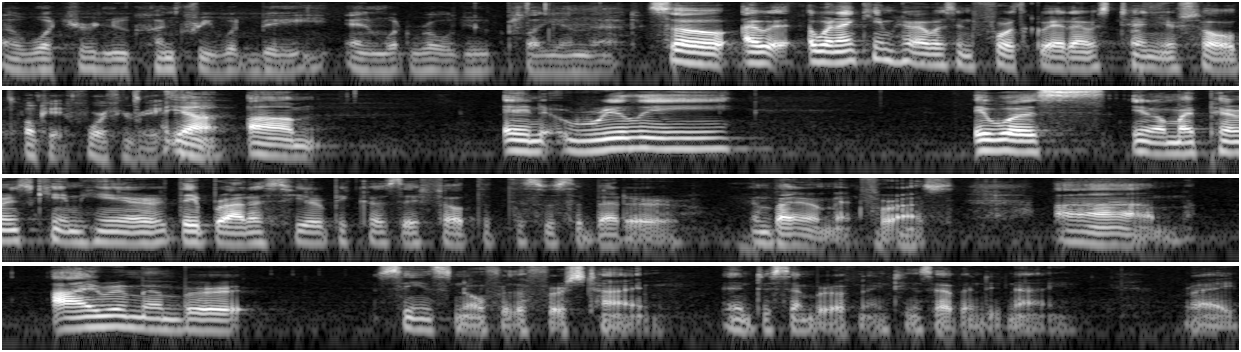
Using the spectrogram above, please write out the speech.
uh, what your new country would be, and what role you'd play in that? So I w when I came here, I was in fourth grade. I was 10 years old. Okay, fourth grade. Yeah. Um, and really, it was, you know, my parents came here. They brought us here because they felt that this was a better environment for us. Um, I remember seeing snow for the first time in December of 1979, right?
